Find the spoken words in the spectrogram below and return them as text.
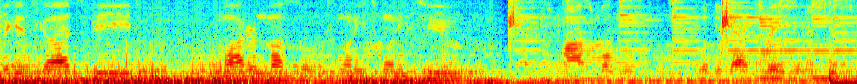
Look at Godspeed Modern Muscle 2022. As possible, we'll get back to racing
